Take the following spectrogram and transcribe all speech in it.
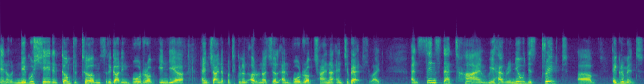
you know, negotiated and come to terms regarding border of India and China, particularly in Arunachal, and border of China and Tibet, right? And since that time, we have renewed this trade uh, agreement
